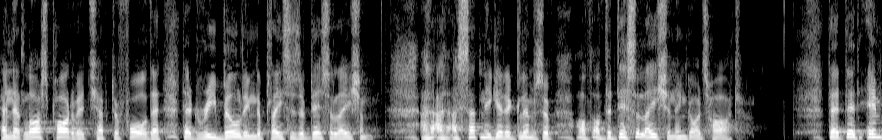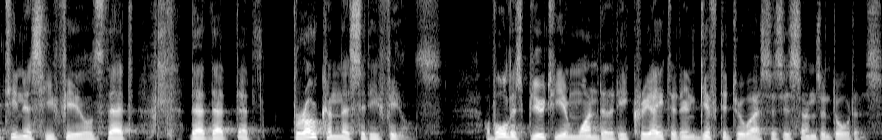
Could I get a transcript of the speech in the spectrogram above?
And that last part of it, chapter 4, that, that rebuilding the places of desolation. I, I suddenly get a glimpse of, of, of the desolation in God's heart that, that emptiness he feels, that, that, that, that brokenness that he feels, of all this beauty and wonder that he created and gifted to us as his sons and daughters.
